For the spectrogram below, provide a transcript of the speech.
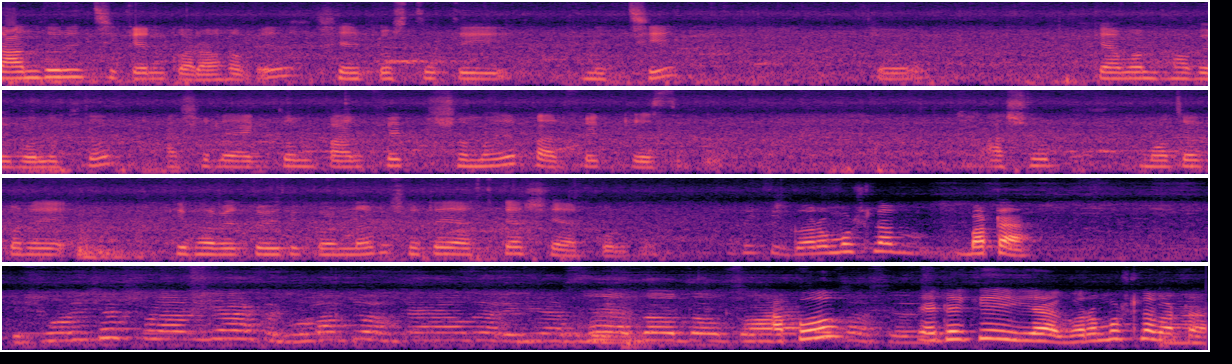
তান্দুরি চিকেন করা হবে, সেই প্রস্তুতি নিচ্ছি। তো কেমন হবে বলুন তো? আসলে একদম পারফেক্ট সময়ে পারফেক্ট রেসিপি আসল মজা করে কীভাবে তৈরি করলাম, সেটাই আজকে শেয়ার করব। কি গরম মশলা বাটা? হ্যাঁ, আপু এটা কি ইয়া গরম মশলা বাটা?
